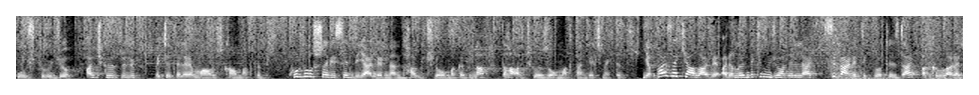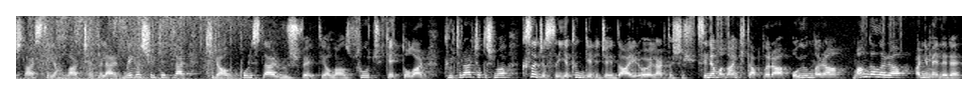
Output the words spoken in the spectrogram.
uyuşturucu, açgözlülük ve çetelere maruz kalmaktadır. Kurtuluşları ise diğerlerinden daha güçlü olmak adına daha açgözlü olmaktan geçmektedir. Yapay zekalar ve aralarındaki mücadeleler, sibernetik protezler, akıllı araçlar, silahlar, çeteler, mega şirketler, kiralık polisler, rüşvet, yalan, suç, gettolar, kültürel çatışma, kısacası yakın geleceğe dair öğeler taşır. Sinemadan kitaplara, oyunlara, mangalara, animelere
